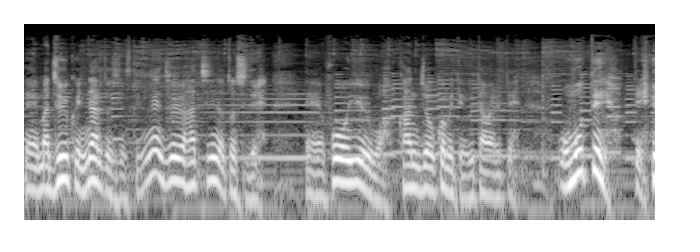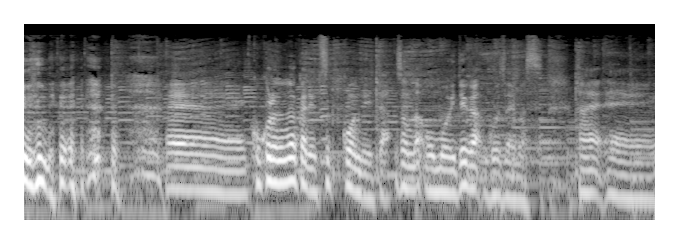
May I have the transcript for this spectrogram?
えーまあ、19になる年ですけどね18の年で「えー、For You」を感情を込めて歌われて「表よ」っていうね えー、心の中で突っ込んでいたそんな思い出がございます。はいえ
